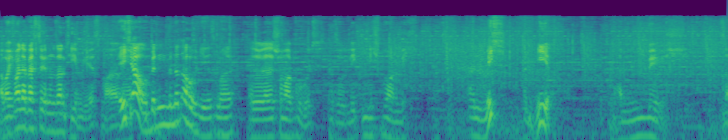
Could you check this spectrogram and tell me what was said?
Aber ich war der Beste in unserem Team jedes Mal. Also, Ich auch, bin, bin das auch jedes Mal. Also das ist schon mal gut. Also liegt nicht nur an mich. An mich? An mir. An mich. So.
